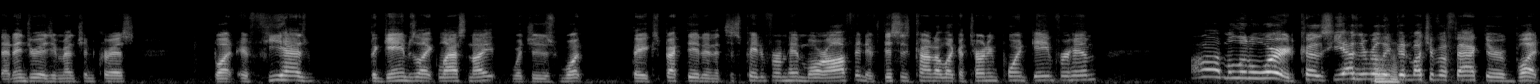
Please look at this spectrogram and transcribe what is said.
that injury, as you mentioned, Chris. But if he has the games like last night, which is what they expected and anticipated from him more often, if this is kind of like a turning point game for him, I'm a little worried because he hasn't really mm-hmm. been much of a factor. But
